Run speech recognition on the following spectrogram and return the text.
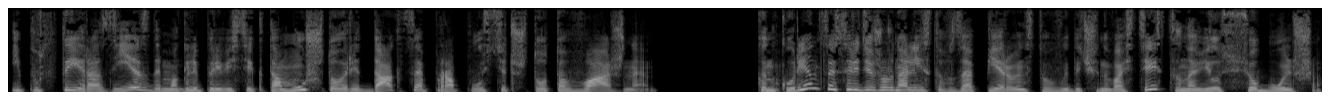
и пустые разъезды могли привести к тому, что редакция пропустит что-то важное. Конкуренция среди журналистов за первенство в выдаче новостей становилась все больше,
